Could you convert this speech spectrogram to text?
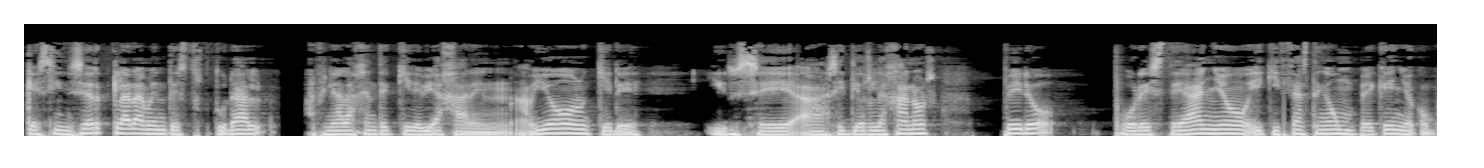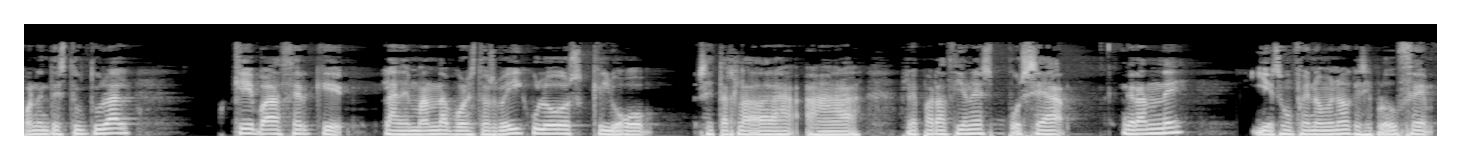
que sin ser claramente estructural, al final la gente quiere viajar en avión, quiere irse a sitios lejanos, pero por este año y quizás tenga un pequeño componente estructural que va a hacer que la demanda por estos vehículos, que luego se traslada a reparaciones, pues sea grande y es un fenómeno que se produce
